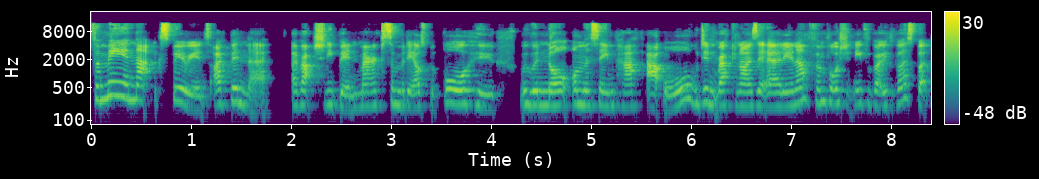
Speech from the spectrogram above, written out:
for me, in that experience, I've been there. I've actually been married to somebody else before who we were not on the same path at all. We didn't recognize it early enough, unfortunately, for both of us, but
